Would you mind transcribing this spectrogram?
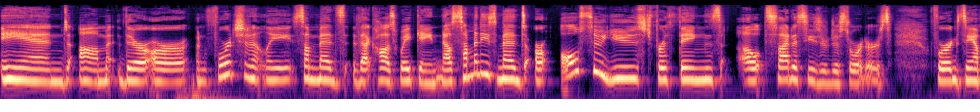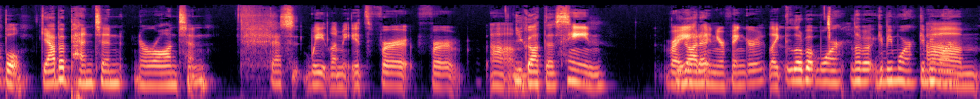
And um, there are unfortunately some meds that cause weight gain. Now, some of these meds are also used for things outside of seizure disorders. For example, gabapentin, Neurontin. That's wait. Let me. It's for for um. You got this. pain, right? You got it. in your finger, like A little bit more. A little bit. Give me more. Give me um, more.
